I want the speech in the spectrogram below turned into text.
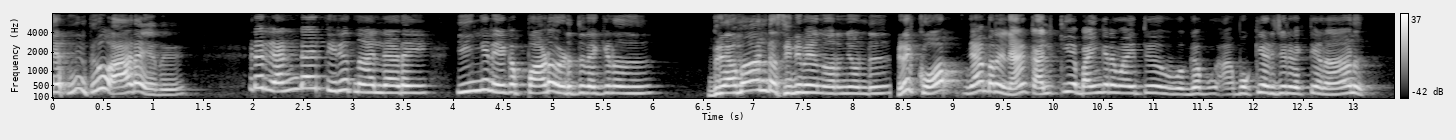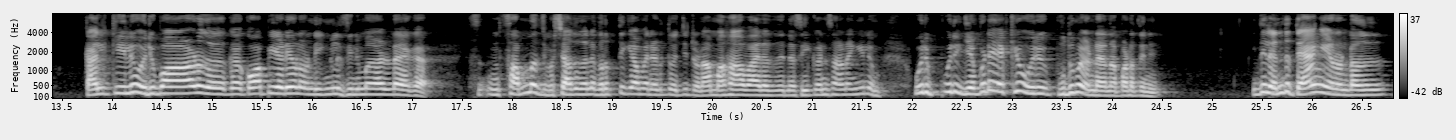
എന്തു ആടേ ഇവിടെ രണ്ടായിരത്തി ഇരുപത്തിനാലിലാടെ ഇങ്ങനെയൊക്കെ പടം എടുത്ത് വെക്കണത്. ബ്രഹ്മാണ്ട സിനിമ എന്ന് പറഞ്ഞുകൊണ്ട് ഇവിടെ കോപ്പ് ഞാൻ പറഞ്ഞു ഞാൻ കൽക്കിയെ ഭയങ്കരമായിട്ട് പൊക്കി അടിച്ചൊരു വ്യക്തിയാണ് ആണ്. കൽക്കിയിൽ ഒരുപാട് കോപ്പി അടികളുണ്ട് ഇംഗ്ലീഷ് സിനിമകളുടെയൊക്കെ. സമ്മതിച്ചു. പക്ഷെ അത് നല്ല വൃത്തിക്കാൻ വരെ എടുത്തു വെച്ചിട്ടുണ്ട്. ആ മഹാഭാരതത്തിന്റെ സീക്വൻസ് ആണെങ്കിലും ഒരു ഒരു എവിടെയൊക്കെയോ ഒരു പുതുമ ഉണ്ടായിരുന്നു ആ പടത്തിന്. ഇതിൽ എന്ത് തേങ്ങയാണുണ്ടത്?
